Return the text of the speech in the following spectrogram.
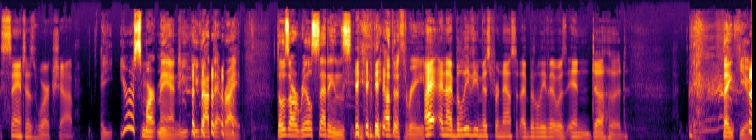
Santa's workshop. You're a smart man. You, you got that right. Those are real settings. The, the other three. I and I believe you mispronounced it. I believe it was in the hood. Thank you.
